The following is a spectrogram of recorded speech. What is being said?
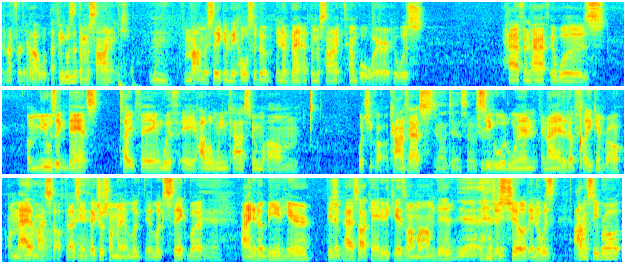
and I forgot what. I think it was at the Masonic. Mm. If I'm not mistaken, they hosted a, an event at the Masonic Temple where it was half and half. It was a music dance type thing with a Halloween costume. Um, what you call it? contest Contest. So see who would win, and I ended up flaking, bro. I'm mad at Oh, myself because I seen pictures from it. and It looked it looked sick, but Yeah. I ended up being here. Didn't pass out candy to kids. My mom did. Yeah. Just chilled, and it was honestly, bro.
